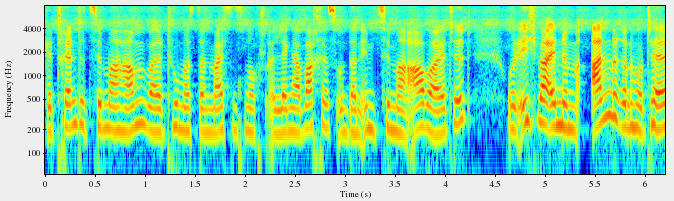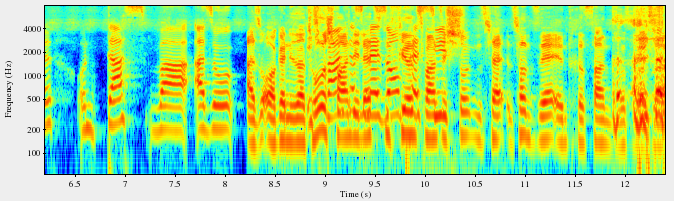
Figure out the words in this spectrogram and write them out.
getrennte Zimmer haben, weil Thomas dann meistens noch länger wach ist und dann im Zimmer arbeitet. Und ich war in einem anderen Hotel und das war, also Also organisatorisch Ich fand waren die das letzten Maison 24 Prestige- Stunden schon sehr interessant, ich sagen.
